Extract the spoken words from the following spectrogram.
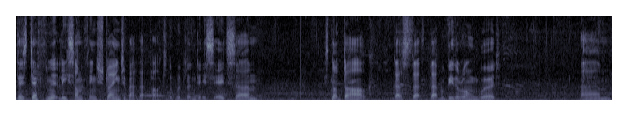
There's definitely something strange about that part of the woodland. It's it's um, it's not dark. That's that that would be the wrong word. Um,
